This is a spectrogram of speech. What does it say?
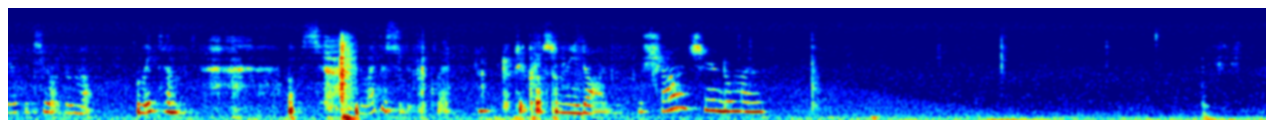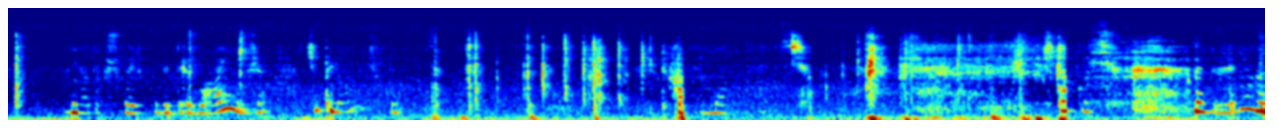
Я хотіла давно витягнути. Давайте сюди приклеїмо. Тут якраз вони я думаю. вже цю пленочку. Така молодець. Ось так ось. Не дуже рівно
